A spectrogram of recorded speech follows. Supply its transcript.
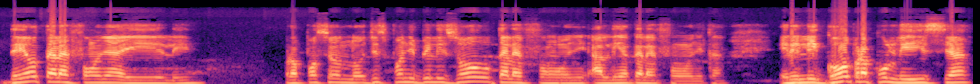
deu o telefone a ele, proporcionou, disponibilizou o telefone, a linha telefônica. Ele ligou para a polícia,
